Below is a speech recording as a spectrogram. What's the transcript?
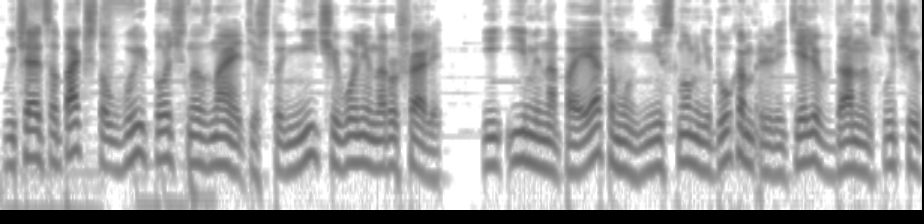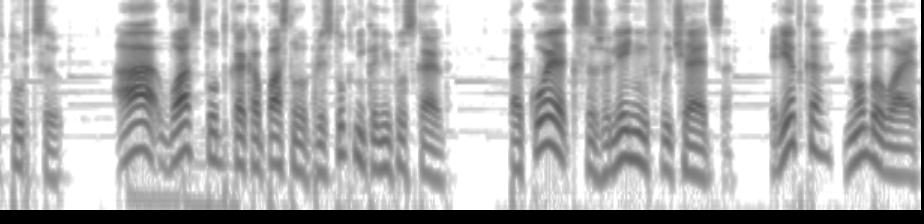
Получается так, что вы точно знаете, что ничего не нарушали. И именно поэтому ни сном, ни духом прилетели в данном случае в Турцию. А вас тут как опасного преступника не пускают. Такое, к сожалению, случается. Редко, но бывает.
